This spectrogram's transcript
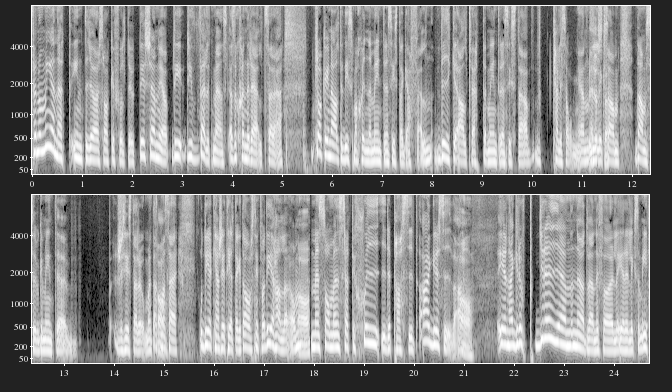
fenomenet inte göra saker fullt ut, det känner jag, det, det är väldigt mänskligt. Alltså generellt. Sådär. Plockar in allt i diskmaskinen men inte den sista gaffeln. Viker all tvätten men inte den sista kalsongen. Eller liksom dammsuger men inte det sista rummet. Att Ja. man så här, och det kanske är ett helt eget avsnitt vad det handlar om. Ja. Men som en strategi i det passivt aggressiva. ja. Är den här gruppgrejen nödvändig för eller är det liksom, är,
